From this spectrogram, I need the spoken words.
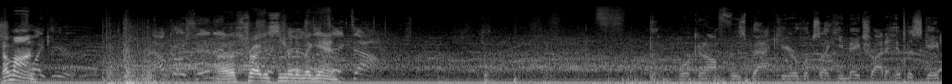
Come on. fight here. Now goes in. All right, let's try to submit him again. Working off of his back here. Looks like he may try to hip escape.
